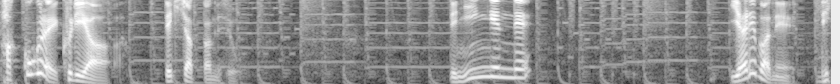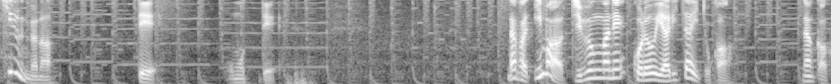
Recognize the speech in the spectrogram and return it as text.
8個ぐらいクリアできちゃったんですよ。で人間ねやればねできるんだなって思って。なんか今自分がねこれをやりたいとかなんか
